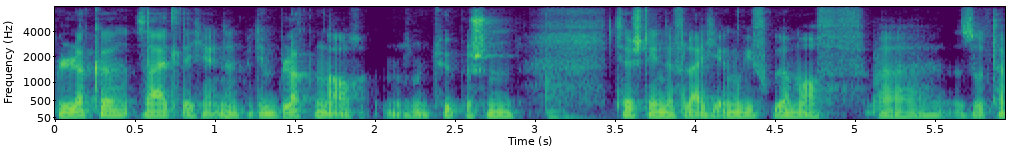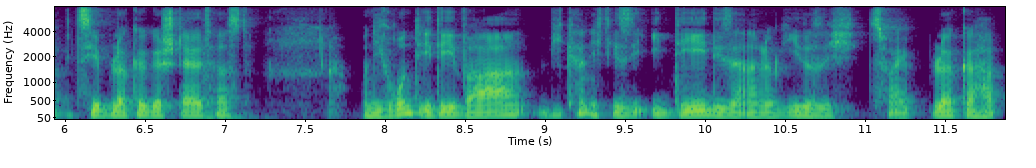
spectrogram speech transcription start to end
Blöcke seitlich, erinnert mit den Blöcken auch so einen typischen Tisch, den du vielleicht irgendwie früher mal auf äh, so Tapezierblöcke gestellt hast. Und die Grundidee war, wie kann ich diese Idee, diese Analogie, dass ich zwei Blöcke habe,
